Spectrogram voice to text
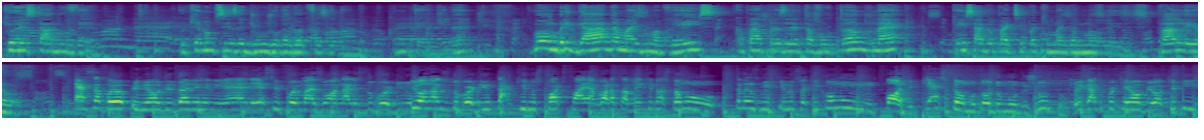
que o resultado vem. Porque não precisa de um jogador fazer nada. Entende, né? Bom, obrigada mais uma vez. O Campeonato Brasileiro tá voltando, né? Quem sabe eu participo aqui mais algumas vezes. Valeu! Essa foi a opinião de Dani Renieri. Esse foi mais um Análise do Gordinho. E o Análise do Gordinho tá aqui no Spotify agora também, que nós estamos transmitindo isso aqui como um podcast. Estamos todo mundo junto. Obrigado por quem ouviu aqui. E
